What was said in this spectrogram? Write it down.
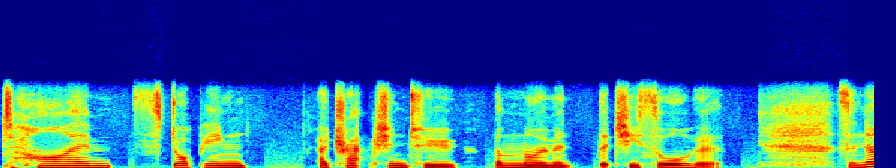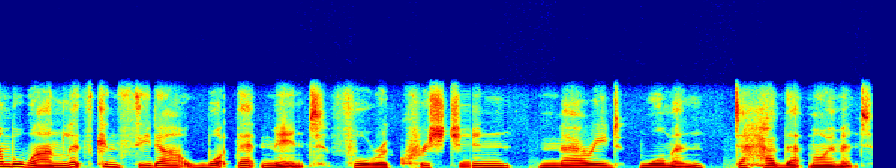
time stopping attraction to the moment that she saw her. So, number one, let's consider what that meant for a Christian married woman to have that moment.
